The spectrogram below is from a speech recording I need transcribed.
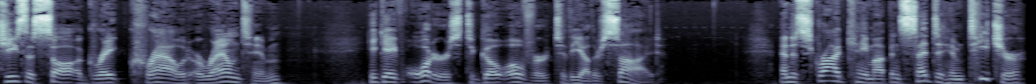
Jesus saw a great crowd around him, he gave orders to go over to the other side. And a scribe came up and said to him, Teacher,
